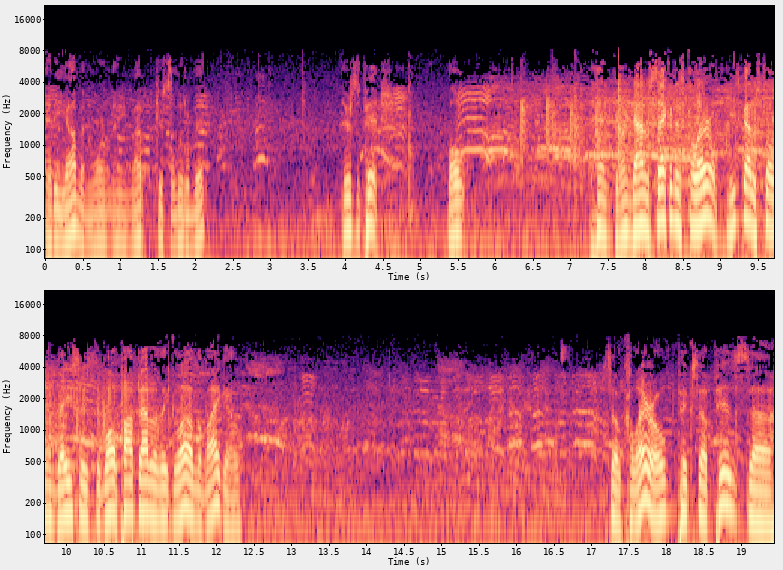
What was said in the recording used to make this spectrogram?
Eddie Yaman warming him up just a little bit. Here's the pitch. Ball. And going down to second is Calero. He's got a stolen base as the ball popped out of the glove of Igo. So Calero picks up his uh,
